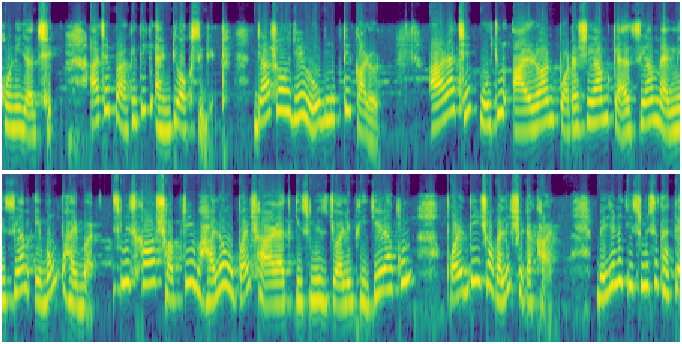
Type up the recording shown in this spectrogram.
খনিজ আছে। আছে প্রাকৃতিক অ্যান্টিঅক্সিডেন্ট যা সহজে রোগ মুক্তির কারণ। আর আছে প্রচুর আয়রন, পটাশিয়াম, ক্যালসিয়াম, ম্যাগনেসিয়াম এবং ফাইবার। কিশমিশ খাওয়ার সবচেয়ে ভালো উপায় সারা রাত কিশমিশ জলে ভিজিয়ে রাখুন, পরের দিন সকালে সেটা খান। ভেজানো কিশমিশে থাকে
